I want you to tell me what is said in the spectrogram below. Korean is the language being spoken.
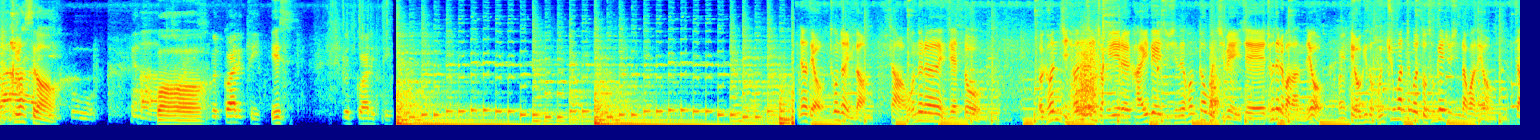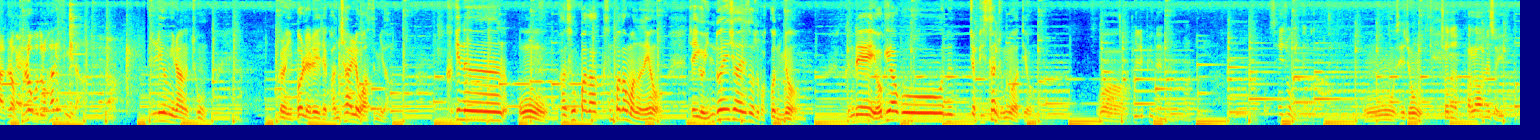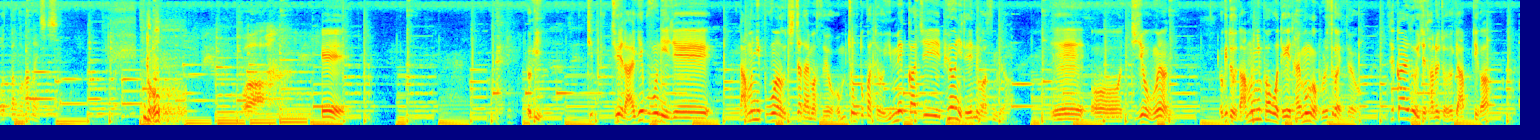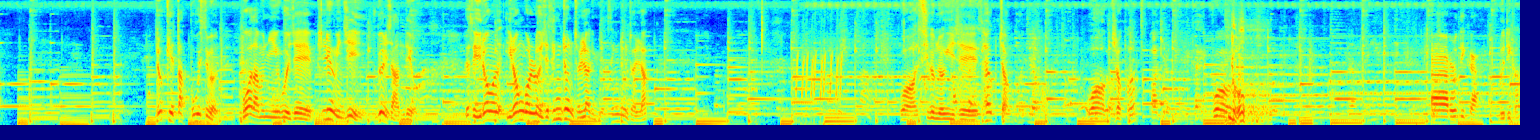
클라스가 와. Good quality. is Good quality. 안녕하세요. 투건전입니다. 자 오늘은 이제 또 어, 현지 현지 저희를 가이드해 주시는 헌터분 집에 이제 초대를 받았는데요. 여기서 곤충 같은 걸 또 소개해 주신다고 하네요. 자 그럼 불러보도록 하겠습니다. 필리움이랑 종 그런 입벌레를 이제 관찰하려고 왔습니다 크기는 오 한 손바닥 손바닥만 하네요. 제가 이거 인도네시아에서도 봤거든요. 근데 여기하고는 진짜 비슷한 종류 같아요. 와. 필리핀에는 세종 있는 것 같아요. 오 세종. 저는 팔라완에서 입- 왔던 거 하나 있었어요. 와. 이게 여기 뒤, 뒤에 날개 부분이 이제 나뭇잎 부분하고 진짜 닮았어요. 엄청 똑같아요. 인맥까지 표현이 되어 있는 것 같습니다. 얘 어, 뒤집어 보면 여기도 나뭇잎하고 되게 닮은 거 볼 수가 있어요. 색깔도 이제 다르죠. 여기 앞뒤가. 이렇게 딱 보고 있으면 뭐가 나뭇잎이고 이제 필리움인지 구별이 잘 안 돼요. 그래서 이런 이런 걸로 이제 생존 전략입니다. 생존 전략. 와 지금 여기 이제 사육장. 와 기라파? 와아 로디가. 루디가?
